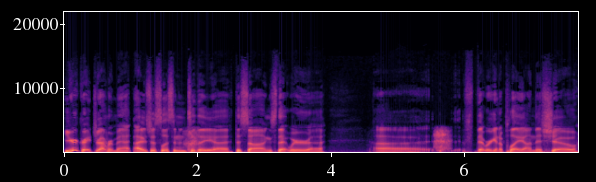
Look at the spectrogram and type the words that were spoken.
You're a great drummer, Matt. I was just listening to the uh, the songs that we're uh, uh, that we're gonna play on this show.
